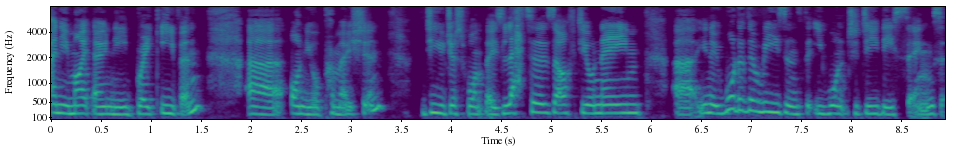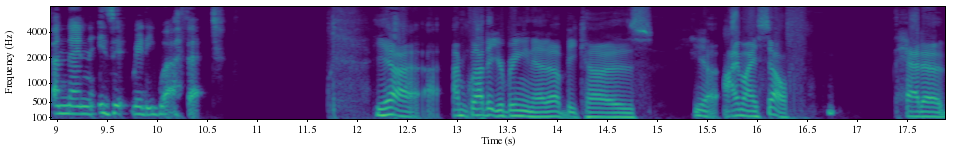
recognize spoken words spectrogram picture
and you might only break even uh, on your promotion do you just want those letters after your name uh, you know what are the reasons that you want to do these things and then is it really worth it yeah i'm glad that you're bringing that up because you know i myself had a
